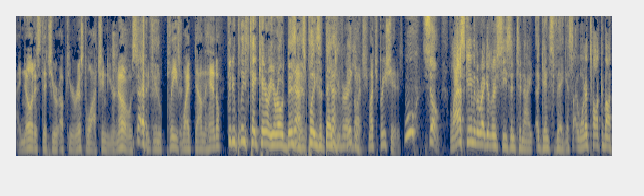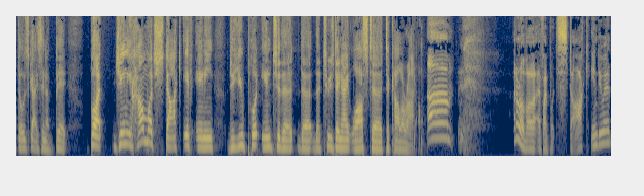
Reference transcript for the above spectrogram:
I noticed that you're up to your wristwatch into your nose. Could you please wipe down the handle? Can you please take care of your own business, Yeah. please? And thank you very Thank much. you, much appreciated. Woo. So, last game of the regular season tonight against Vegas. I want to talk about those guys in a bit. But Jamie, how much stock, if any, do you put into the the, the Tuesday night loss to, to Colorado? Um, I don't know if I, if I put stock into it.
